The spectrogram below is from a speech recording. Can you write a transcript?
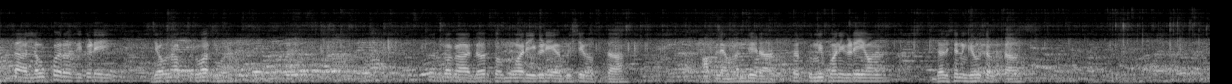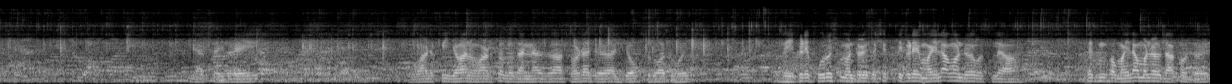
आता लवकरच इकडे जेवणाक सुरुवात होईल. तर बघा दर सोमवारी इकडे अभिषेक असता आपल्या मंदिरात. तर तुम्ही पण इकडे येऊन दर्शन घेऊ शकता. आता इकडे वाढती जवान वाढतं त्यांना जरा थोड्याच वेळात जेव सुरुवात होईल. इकडे पुरुष मंडळी तसेच तिकडे महिला मंडळ बसल्या. ते तुमका महिला मंडळ दाखवतो आहे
